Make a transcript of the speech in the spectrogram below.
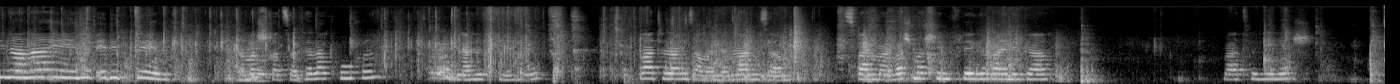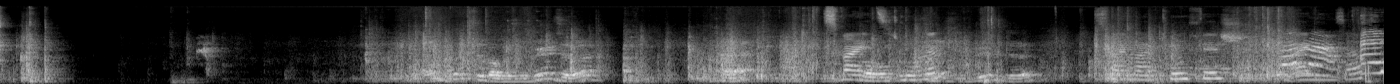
Lina, nein, nimm Edith den. Einmal Stracciatella-Kuchen. Lina hilft mir hier. Warte langsam, Annem, langsam. Zweimal Waschmaschinenpflegereiniger. Warte, oder? Zwei Zitronen. Zweimal Thunfisch. Einen Saft.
